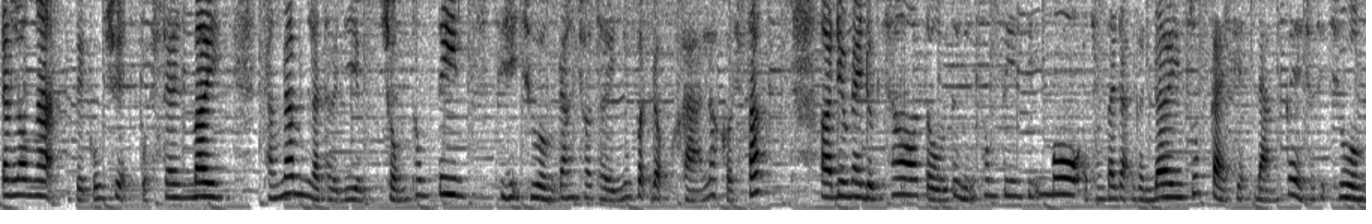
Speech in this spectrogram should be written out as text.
đang lo ngại về câu chuyện của sell tháng 5 là thời điểm chống thông tin thì thị trường đang cho thấy những vận động khá là khởi sắc. À, điều này được cho tới từ những thông tin vĩ mô ở trong giai đoạn gần đây giúp cải thiện đáng kể cho thị trường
